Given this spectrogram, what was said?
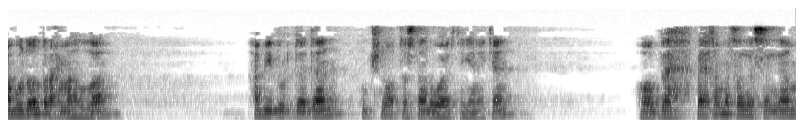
abu dovud rahmaulloh abi burdadan u kishini otasidan rivoyat qilgan ekan hop payg'ambar sallallohu alayhi vasallam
